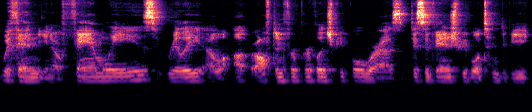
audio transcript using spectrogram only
within you know families really often for privileged people whereas disadvantaged people tend to be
